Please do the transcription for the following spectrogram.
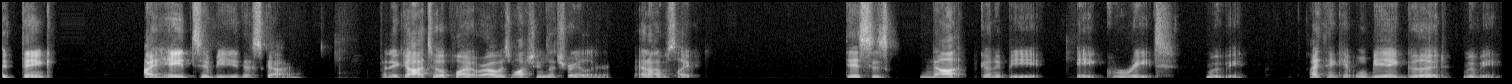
I think I hate to be this guy, but it got to a point where I was watching the trailer and I was like, this is not going to be a great movie. I think it will be a good movie.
